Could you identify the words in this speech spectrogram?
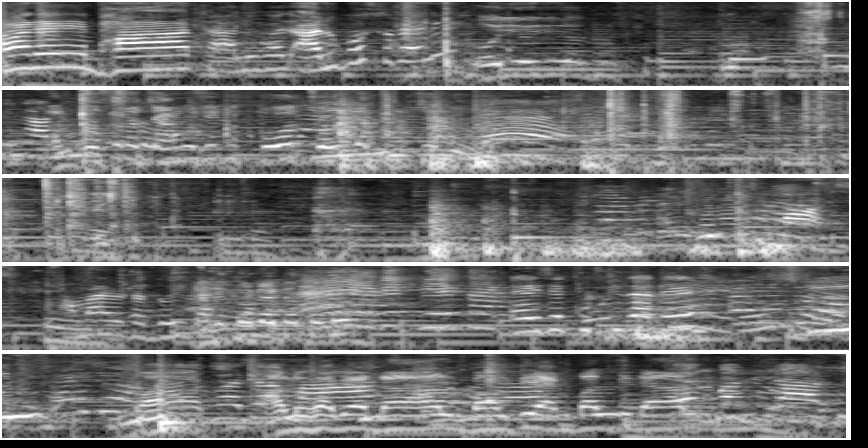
আমাদের ভাত আলু ভাজ আলু পোস্ত দেয়নি? ওই ওই ওই আলু আলু পোস্তটা চামচ একটু তোর ছবিটা হ্যাঁ। মাছ। আমার ওটা দই এই যে ডিম মাছ আলু ভাজা ডাল বালতি এক বালতি ডাল। এক বাটি ডাল।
